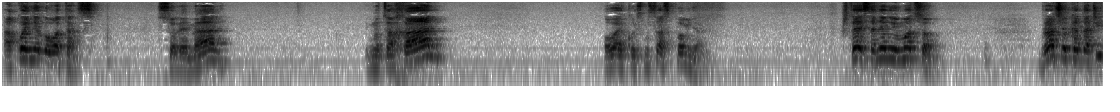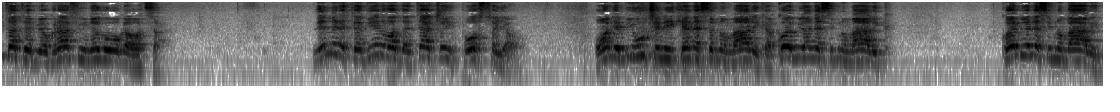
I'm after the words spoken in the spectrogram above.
A ko je njegov otac? Suleman ibn Tahan, ovaj koji smo sad spominjali. Šta je sa njegovim ocom? Braćo, kada čitate biografiju njegovog oca, ne merete vjerovati da je taj čovjek postojao. On je bio učenik Enes ibn Malika. Ko je bio Enes ibn Malik? Ko je bio Enes ibn Malik?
